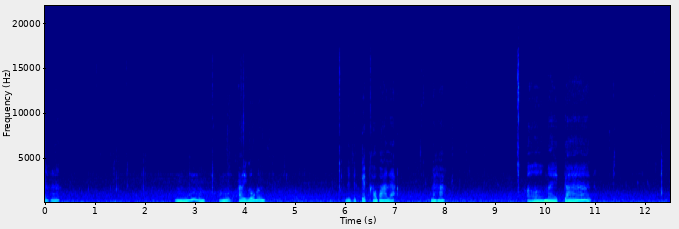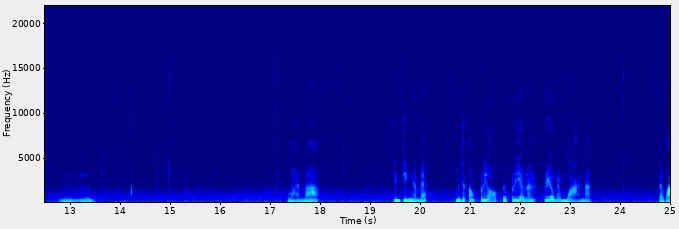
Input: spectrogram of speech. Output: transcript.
นะคะ อืมอืมเอาอีกลูกหนึ่งเดี๋ยวจะเก็บเข้าบ้านแล้วนะคะโอ้ my god อืมหวานมาก จริง ๆ อะ แบ็คมันจะต้องเปรี้ยวออกเปรี้ยวๆนะ เปรี้ยวนำหวานนะ แต่ว่า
